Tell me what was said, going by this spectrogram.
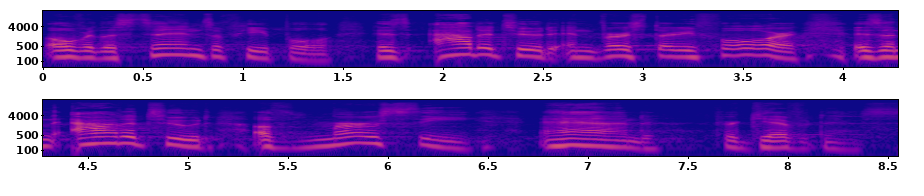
over the sins of people, his attitude in verse 34, is an attitude of mercy and forgiveness.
